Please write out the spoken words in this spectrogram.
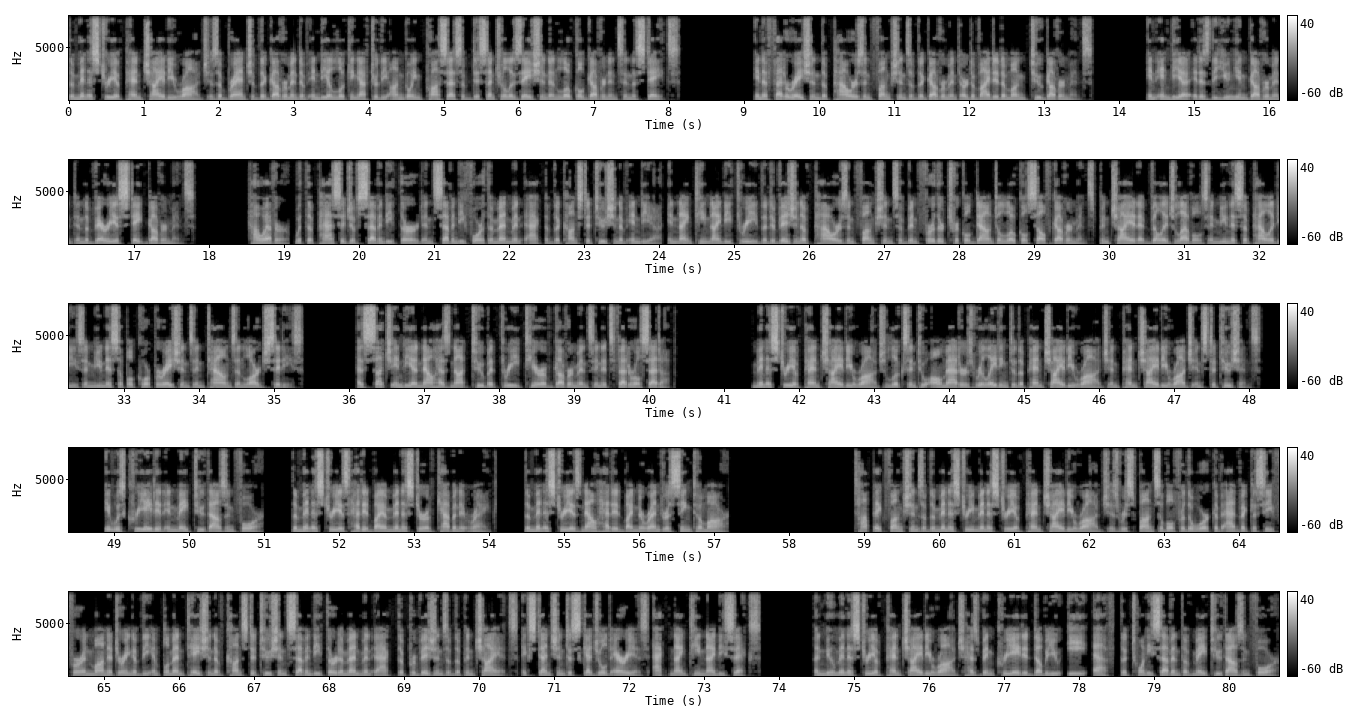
The Ministry of Panchayati Raj is a branch of the Government of India looking after the ongoing process of decentralisation and local governance in the states. In a federation the powers and functions of the government are divided among two governments. In India it is the Union government and the various state governments. However, with the passage of 73rd and 74th Amendment Act of the Constitution of India, in 1993 the division of powers and functions have been further trickled down to local self-governments panchayat at village levels and municipalities and municipal corporations in towns and large cities. As such India now has not two but three tier of governments in its federal setup. Ministry of Panchayati Raj looks into all matters relating to the Panchayati Raj and Panchayati Raj institutions. It was created in May 2004. The ministry is headed by a minister of cabinet rank. The ministry is now headed by Narendra Singh Tomar. Topic functions of the Ministry Ministry of Panchayati Raj is responsible for the work of advocacy for and monitoring of the implementation of Constitution 73rd Amendment Act the provisions of the Panchayats Extension to Scheduled Areas Act 1996 a new Ministry of Panchayati Raj has been created W. E. F. 27 May 2004.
